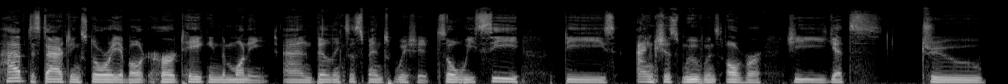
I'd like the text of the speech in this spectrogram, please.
have the starting story about her taking the money and building suspense with it. So we see these anxious movements of her. She gets through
